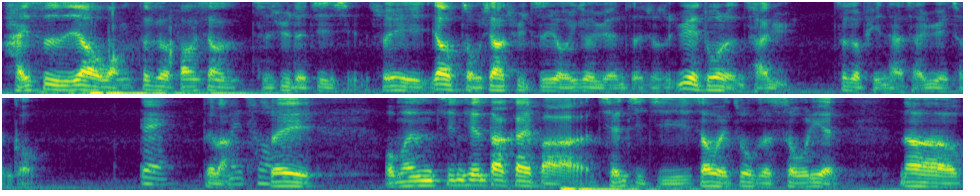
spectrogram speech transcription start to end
还是要往这个方向持续的进行，所以要走下去只有一个原则，就是越多人参与，这个平台才越成功。对，对吧？没错。所以我们今天大概把前几集稍微做个收敛，那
